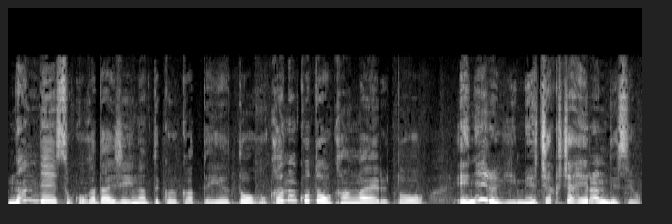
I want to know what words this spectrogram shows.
なんでそこが大事になってくるかっていうと他のことを考えるとエネルギーめちゃくちゃ減るんですよ。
